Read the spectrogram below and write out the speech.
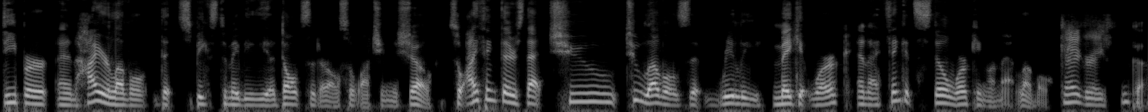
deeper and higher level that speaks to maybe the adults that are also watching the show. So I think there's that two two levels that really make it work, and I think it's still working on that level. I agree. Okay.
